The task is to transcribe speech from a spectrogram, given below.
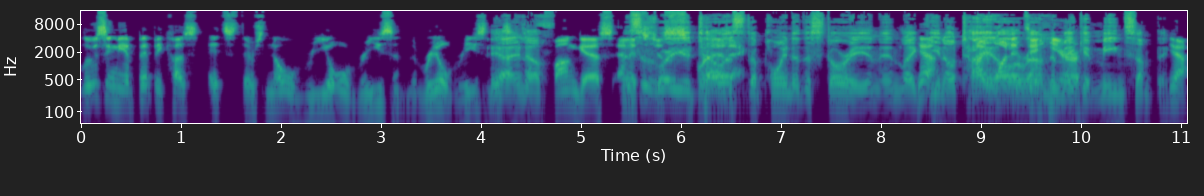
losing me a bit because it's there's no real reason. The real reason Yeah, is I know. fungus, and this it's is where you spreading. tell us the point of the story and, and like Yeah. you know tie I it all wanted to around to, make it mean something. Yeah,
